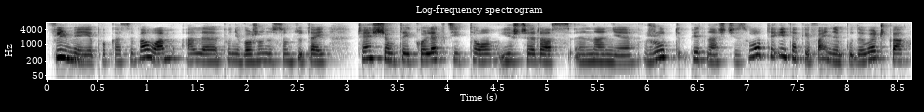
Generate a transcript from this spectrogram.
w filmie je pokazywałam, ale ponieważ one są tutaj częścią tej kolekcji, to jeszcze raz na nie rzut 15 zł i takie fajne pudełeczka.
